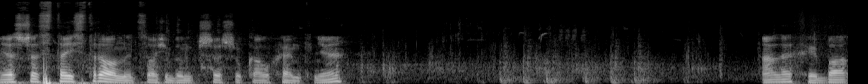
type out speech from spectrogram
Jeszcze z tej strony coś bym przeszukał chętnie. Ale chyba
